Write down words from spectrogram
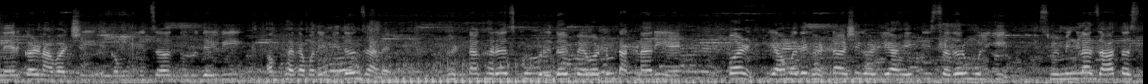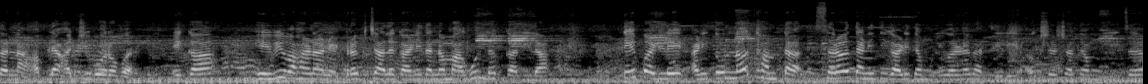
नेरकर नावाची एका मुलीचं दुर्दैवी अपघातामध्ये निधन झालं आहे घटना खरंच खूप हृदय पेवटून टाकणारी आहे पण यामध्ये घटना अशी घडली आहे की सदर मुलगी स्विमिंगला जात असताना आपल्या आजीबरोबर एका हेवी वाहनाने ट्रक चालकाने त्यांना मागून धक्का दिला. ते पडले आणि तो न थांबता सरळ त्याने ती गाडी त्या मुलीवरनं घातलेली आहे. अक्षरशः त्या मुलीचं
